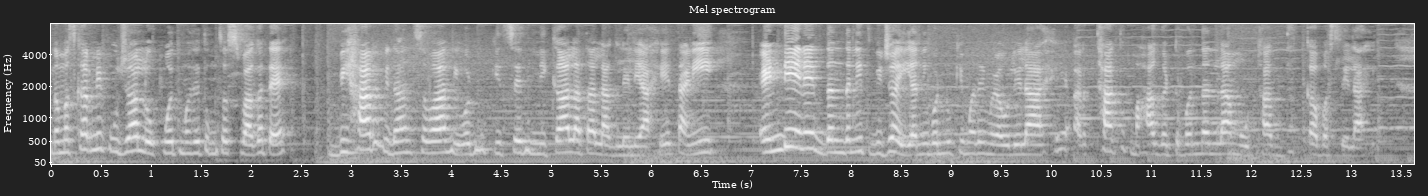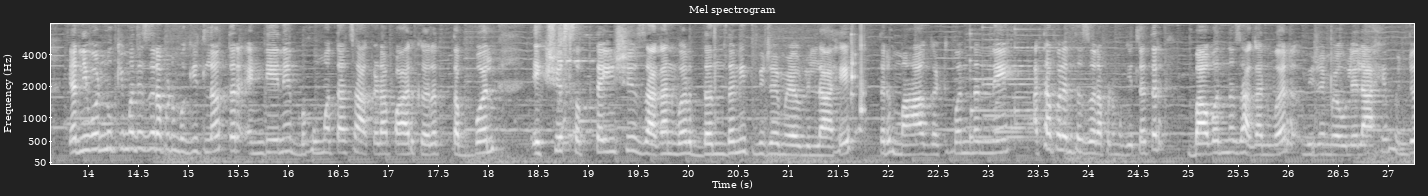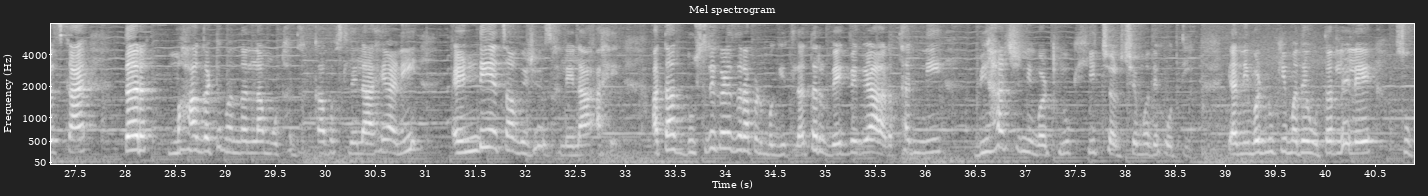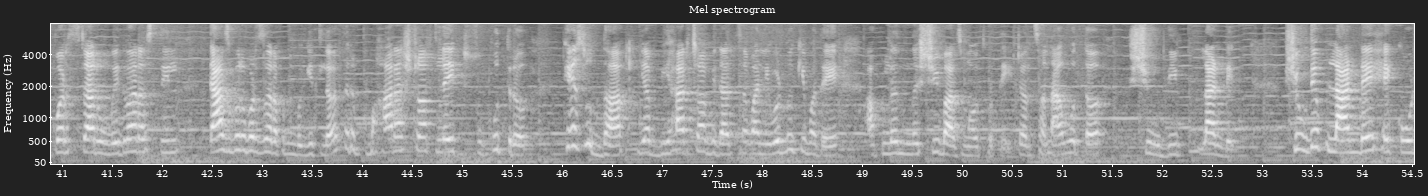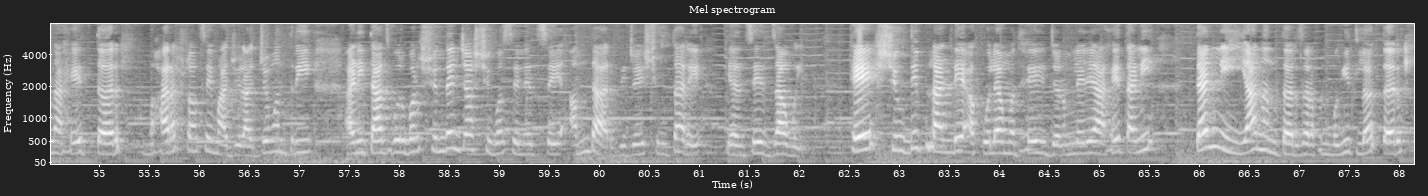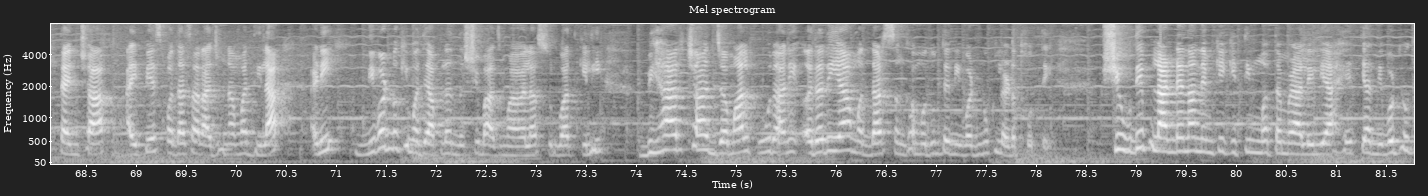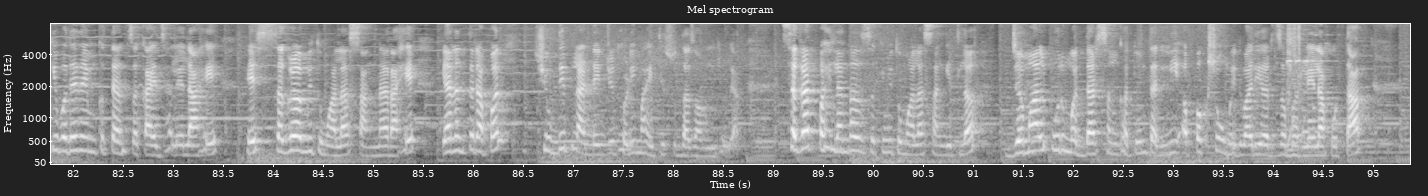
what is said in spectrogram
नमस्कार मी पूजा लोकमतमध्ये तुमचं स्वागत आहे. बिहार विधानसभा निवडणुकीचे निकाल आता लागलेले आहेत आणि एन डी एने दणदणीत विजय या निवडणुकीमध्ये मिळवलेला आहे. अर्थात महागठबंधनला मोठा धक्का बसलेला आहे. या निवडणुकीमध्ये जर आपण बघितलं तर एन डी एने बहुमताचा आकडा पार करत तब्बल एकशे सत्याऐंशी जागांवर दणदणीत विजय मिळवलेला आहे. तर महागठबंधनने आतापर्यंत जर आपण बघितलं तर बावन्न जागांवर विजय मिळवलेला आहे. म्हणजेच काय? तर महागठबंधनला मोठा धक्का बसलेला आहे आणि एन डी एचा विजय झालेला आहे. आता दुसरीकडे जर आपण बघितलं तर वेगवेगळ्या अर्थांनी बिहारची निवडणूक ही चर्चेमध्ये होती. या निवडणुकीमध्ये उतरलेले सुपरस्टार उमेदवार असतील त्याचबरोबर जर आपण बघितलं तर महाराष्ट्रातले एक सुपुत्र हे सुद्धा या बिहारच्या विधानसभा निवडणुकीमध्ये आपलं नशीब आजमावत होते. ज्यांचं नाव होतं शिवदीप लांडे. शिवदीप लांडे हे कोण आहेत? तर महाराष्ट्राचे माजी राज्यमंत्री आणि त्याचबरोबर शिंदेच्या शिवसेनेचे आमदार विजय शिवतारे यांचे जावई. हे शिवदीप लांडे अकोल्यामध्ये जन्मलेले आहेत आणि त्यांनी यानंतर जर आपण बघितलं तर त्यांच्या आय पी एस पदाचा राजीनामा दिला आणि निवडणुकीमध्ये आपलं नशीब आजमावायला सुरुवात केली. बिहारच्या जमालपूर आणि अररिया मतदारसंघामधून ते निवडणूक लढत होते. शिवदीप लांडेंना नेमकी किती मतं मिळालेली आहेत? या निवडणुकीमध्ये नेमकं त्यांचं काय झालेलं आहे? हे सगळं मी तुम्हाला सांगणार आहे. यानंतर आपण शिवदीप लांडेंची थोडी माहिती सुद्धा जाणून घेऊया. सगळ्यात पहिल्यांदा जसं की मी तुम्हाला सांगितलं जमालपूर मतदारसंघातून त्यांनी अपक्ष उमेदवारी अर्ज भरलेला होता.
